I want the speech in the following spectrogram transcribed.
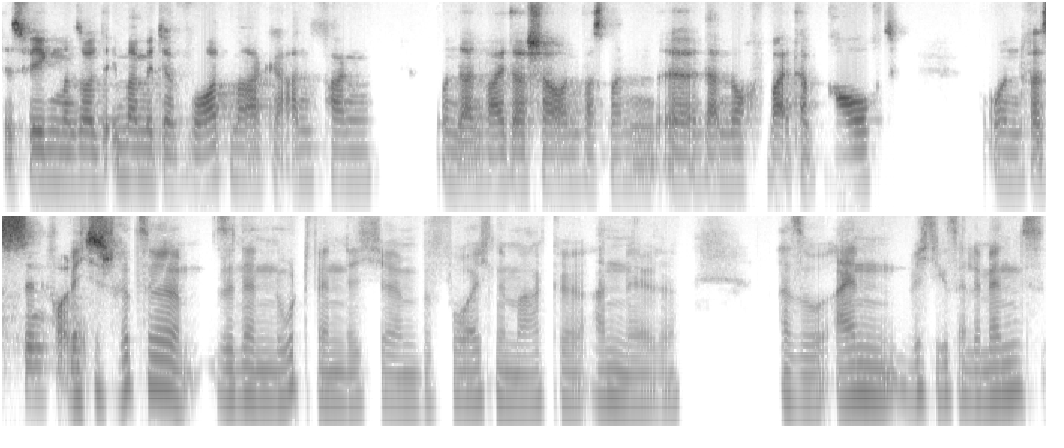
Deswegen, man sollte immer mit der Wortmarke anfangen und dann weiterschauen, was man äh, dann noch weiter braucht und was sinnvoll Welche ist. Welche Schritte sind denn notwendig, ähm, bevor ich eine Marke anmelde? Also ein wichtiges Element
